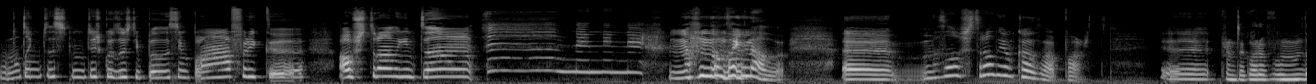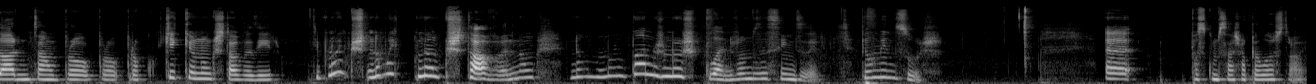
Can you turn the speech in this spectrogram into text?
não tenho muitas, muitas coisas, tipo, assim, para a África, Austrália, então, ah, não, não tenho nada. Uh, mas a Austrália é um caso à parte. Uh, pronto, agora vou mudar então para, para, para o que é que eu não gostava de ir. Tipo, não é, não é que não gostava, não, não, não está nos meus planos, vamos assim dizer. Pelo menos hoje. Uh, posso começar já pela Austrália.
